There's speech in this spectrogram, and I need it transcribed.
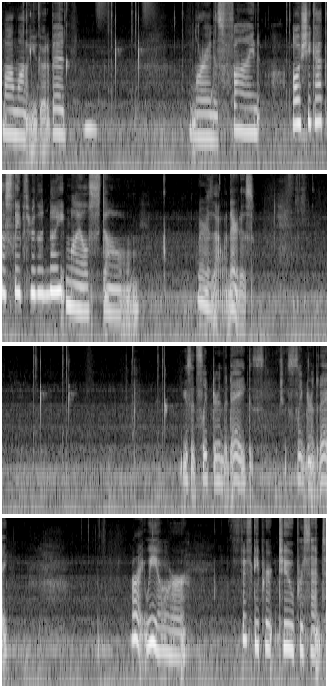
Mom, why don't you go to bed? Lauren is fine. Oh, she got the sleep through the night milestone. Where is that one? There it is. I said sleep during the day because she was asleep during the day. Alright, we are 52%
